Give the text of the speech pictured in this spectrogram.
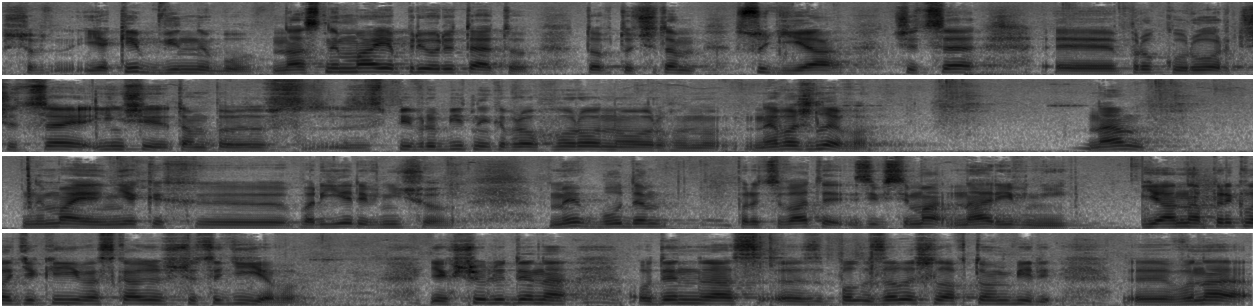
Щоб, який б він не був. У нас немає пріоритету. Тобто, чи там суддя, чи це е, прокурор, чи це інші там е, співробітники правоохоронного органу. Неважливо. Нам немає ніяких е, бар'єрів, нічого. Ми будемо працювати зі всіма на рівні. Я на прикладі Києва скажу, що це дієво. Якщо людина один раз е, залишила автомобіль, е, вона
